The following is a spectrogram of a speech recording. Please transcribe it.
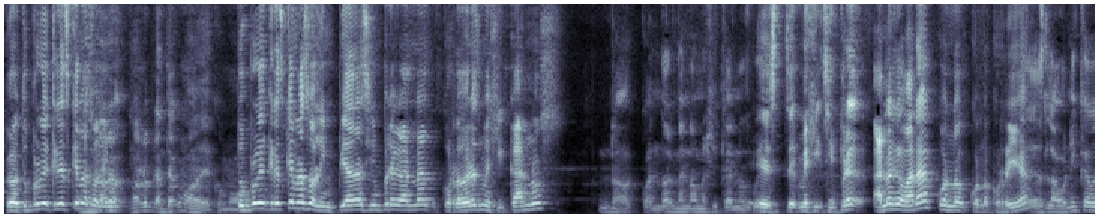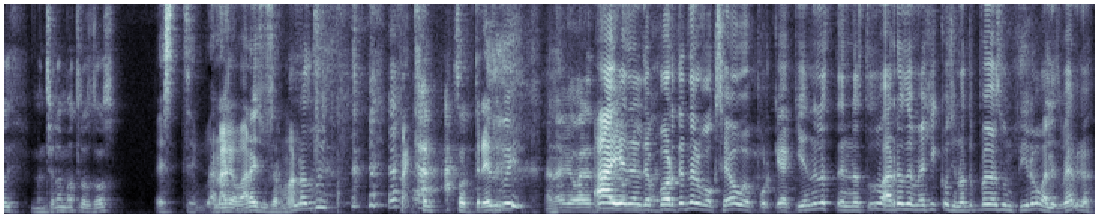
Pero tú por qué crees que en las no, Olim- lo, no lo planteo como de... Como... ¿Tú por qué crees que en las Olimpiadas siempre ganan corredores mexicanos? No, cuando han ganado mexicanos, güey. Este, Mexi- siempre, Ana Guevara cuando, cuando corría, Es la única, güey. Mencióname otros dos. este, Ana Guevara y sus hermanas, güey. Son tres, güey. Ana Guevara Ah, y en el deporte, en el boxeo, güey, porque aquí en, el- en estos barrios de México, si no te pegas un tiro, vales verga.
